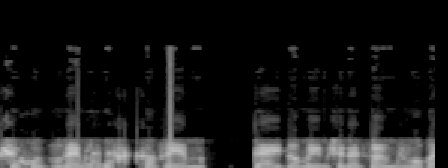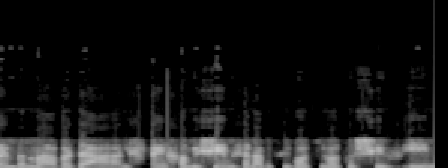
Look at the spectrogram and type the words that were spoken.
כשחוזרים למחקרים די דומים שנעשו עם דבורים במעבדה לפני 50 שנה, בסביבות שנות ה-70,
